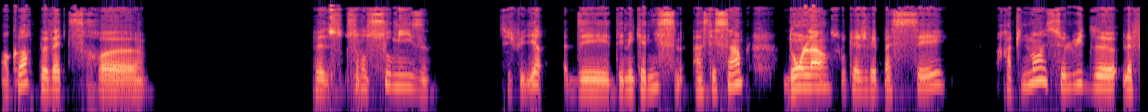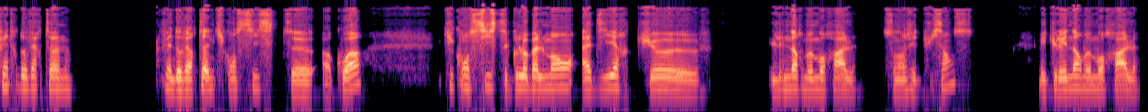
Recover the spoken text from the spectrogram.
encore peuvent être euh, sont soumises, si je puis dire, des, mécanismes assez simples, dont l'un sur lequel je vais passer rapidement est celui de la fenêtre d'Overton. La fenêtre d'Overton qui consiste euh, en quoi? Qui consiste globalement à dire que les normes morales sont en de puissance, mais que les normes morales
